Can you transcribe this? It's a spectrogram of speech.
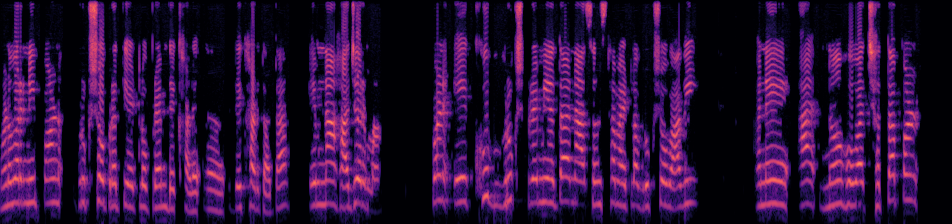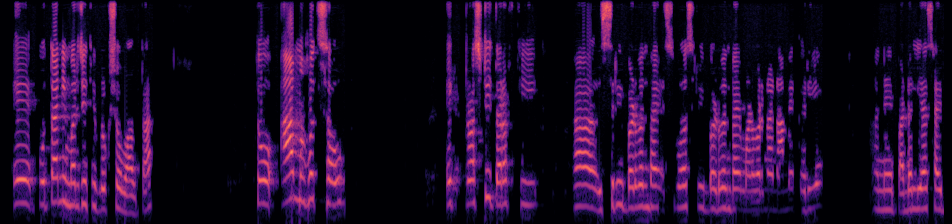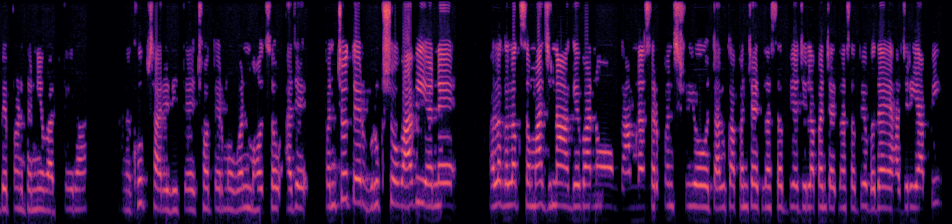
મણવરની પણ વૃક્ષો પ્રત્યે એટલો પ્રેમ દેખાડે દેખાડતા હતા. એમના હાજરમાં પણ એ ખૂબ વૃક્ષ પ્રેમી હતા અને આ સંસ્થામાં એટલા વૃક્ષો વાવી અને આ ન હોવા છતાં પણ એ પોતાની મરજીથી વૃક્ષો વાવતા. તો આ મહોત્સવ એક ટ્રસ્ટી તરફથી શ્રી બળવંતભાઈ સ્વ શ્રી બળવંતભાઈ મણવરના નામે કરીએ અને પાડલિયા સાહેબે પણ ધન્યવાદ કર્યા. અને ખૂબ સારી રીતે છોતેરમો વન મહોત્સવ આજે પંચોતેર વૃક્ષો વાવી અને અલગ અલગ સમાજના આગેવાનો, ગામના સરપંચશ્રીઓ, તાલુકા પંચાયતના સભ્ય, જિલ્લા પંચાયતના સભ્યો બધાએ હાજરી આપી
